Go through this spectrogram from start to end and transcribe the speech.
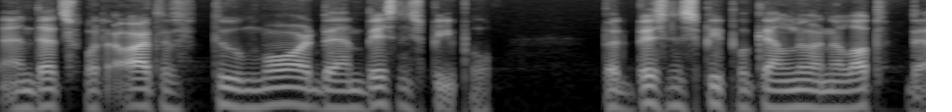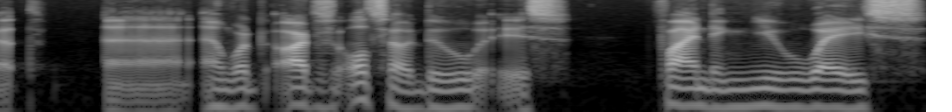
and that's what artists do more than business people. But business people can learn a lot of that. Uh, and what artists also do is finding new ways.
